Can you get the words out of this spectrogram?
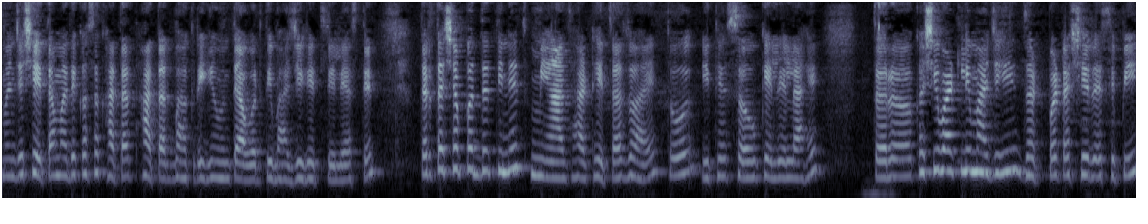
म्हणजे शेतामध्ये कसं खातात हातात भाकरी घेऊन त्यावरती भाजी घेतलेली असते. तर तशा पद्धतीनेच मी आज हा ठेचा जो आहे तो इथे सर्व केलेला आहे. तर कशी वाटली माझी ही झटपट अशी रेसिपी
